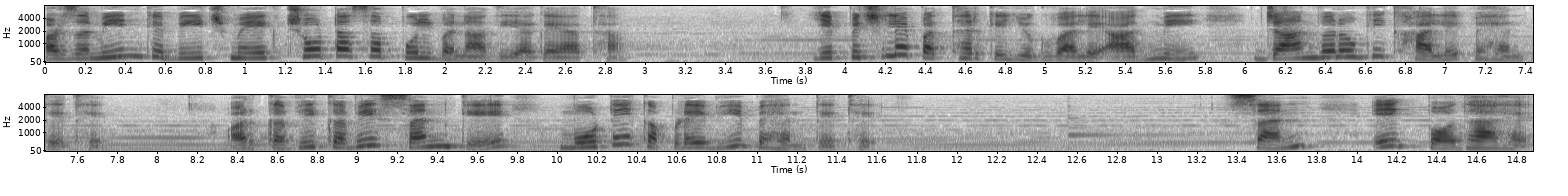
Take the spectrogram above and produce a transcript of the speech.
और ज़मीन के बीच में एक छोटा सा पुल बना दिया गया था। ये पिछले पत्थर के युग वाले आदमी जानवरों की खाले पहनते थे और कभी कभी सन के मोटे कपड़े भी पहनते थे। सन एक पौधा है,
